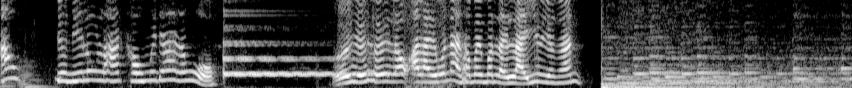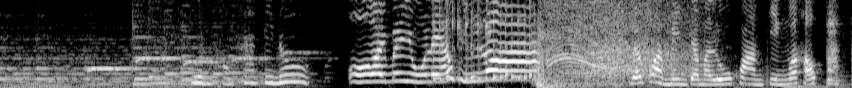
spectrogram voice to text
เอ้าเดี๋ยวนี้เราล้าดเขาไม่ได้แล้วเหรอเฮ้ยเฮ้ยเฮ้ยแล้วอะไรวะน่ะทำไมมันไหลๆอยู่อย่างนั้นหุ่นของซานติโนโอ้ยไม่อยู่แล้วผีหลอกแล้วกว่ามินจะมารู้ความจริงว่าเขาปรับส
